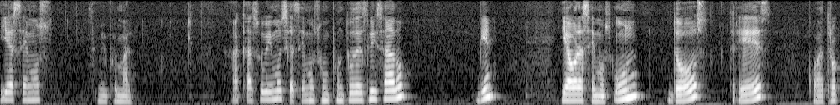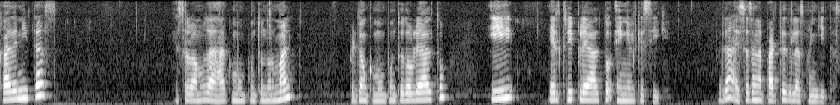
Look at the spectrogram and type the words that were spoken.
y hacemos, se me fue mal, acá subimos y hacemos un punto deslizado, bien, y ahora hacemos un, dos, tres, cuatro cadenitas, esto lo vamos a dejar como un punto normal, perdón, como un punto doble alto, y el triple alto en el que sigue, ¿verdad? Esta es en la parte de las manguitas,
